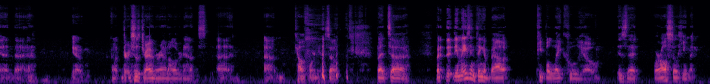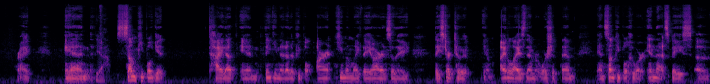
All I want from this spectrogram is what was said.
and uh, you know just driving around all over down uh, um, California. So, but uh, but the, the, amazing thing about people like Coolio is that we're all still human, right? And yeah, some people get tied up in thinking that other people aren't human like they are, and so they they start to you know idolize them or worship them. And some people who are in that space of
